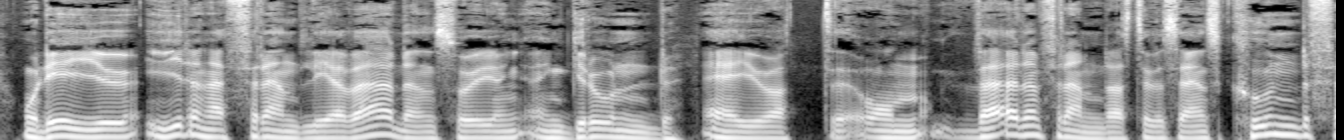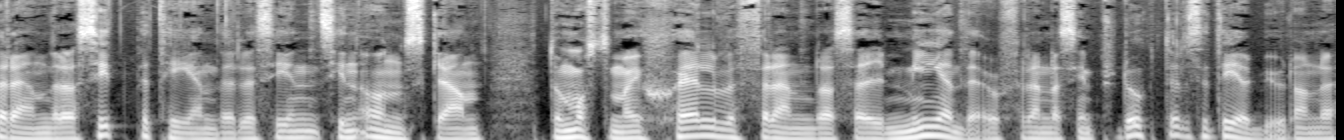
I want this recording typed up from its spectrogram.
Och det är ju i den här förändliga världen så är en, en grund är ju att eh, om världen förändras, det vill säga ens kund förändrar sitt beteende eller sin, sin önskan, då måste man ju själv förändra sig med det och förändra sin produkt eller sitt erbjudande.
